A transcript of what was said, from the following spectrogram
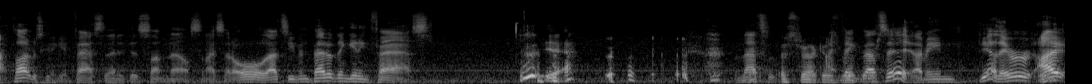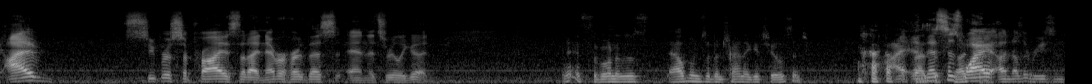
I thought it was gonna get fast, and then it did something else, and I said, oh, that's even better than getting fast, yeah. and that's That's track I think that's it. I mean, yeah, they were. I I'm super surprised that I never heard this, and it's really good. Yeah, it's one of those albums I've been trying to get you to listen to. I, and this this is why another reason,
